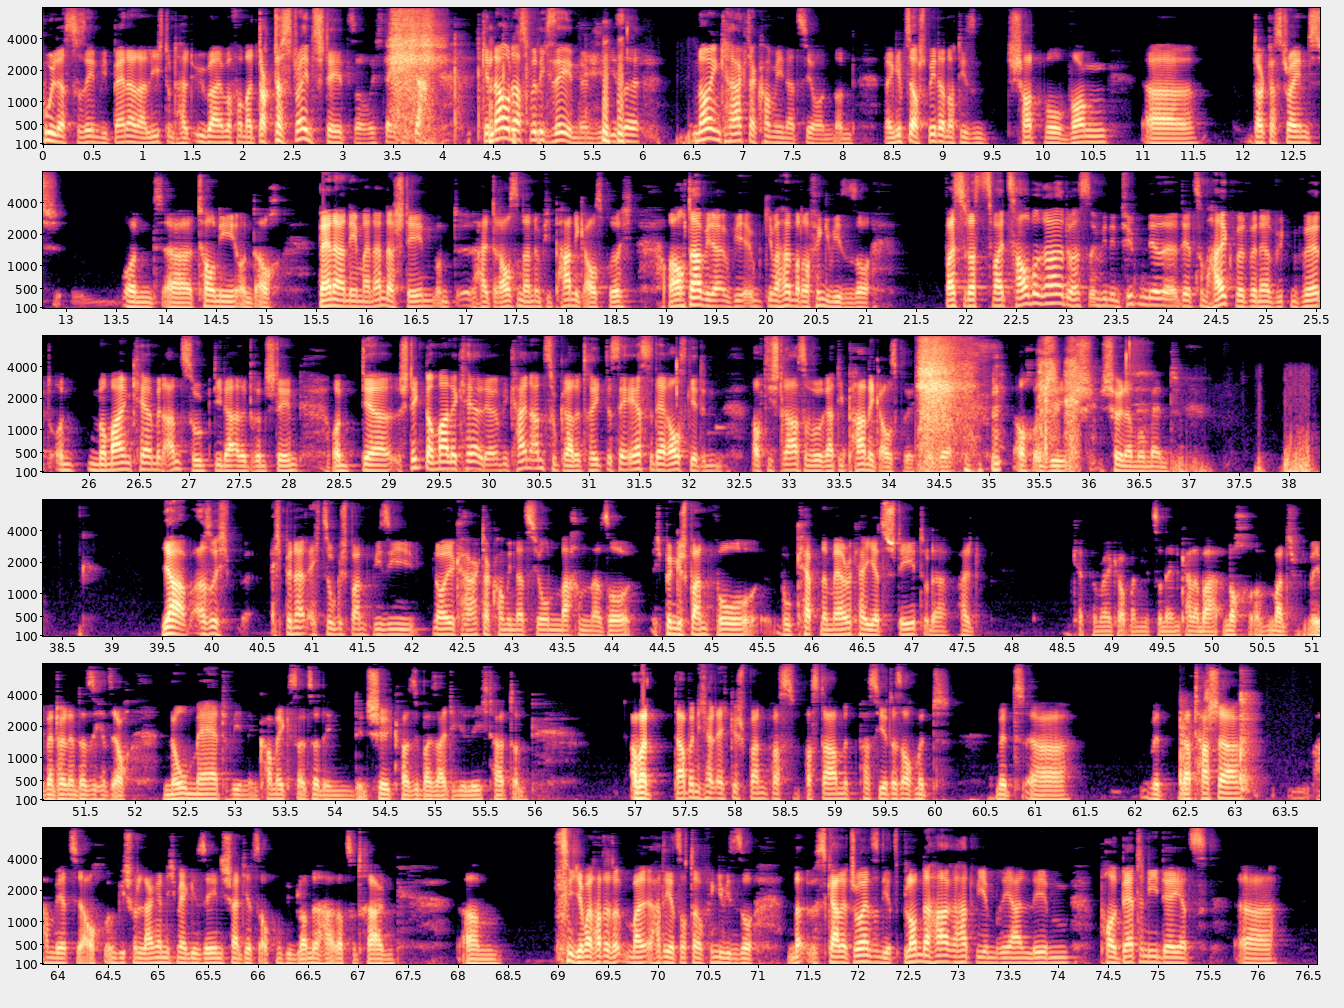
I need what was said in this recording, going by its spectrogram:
cool, das zu sehen, wie Banner da liegt und halt überall auf einmal Doctor Strange steht. So, ich denke, ja, genau das will ich sehen. Irgendwie diese neuen Charakterkombinationen. Und dann gibt es ja auch später noch diesen Shot, wo Wong, äh, Doctor Strange und äh, Tony und auch Banner nebeneinander stehen und äh, halt draußen dann irgendwie Panik ausbricht. Und auch da wieder irgendwie, irgendjemand hat mal darauf hingewiesen, so, weißt du, du hast zwei Zauberer, du hast irgendwie den Typen, der, der zum Hulk wird, wenn er wütend wird, und einen normalen Kerl mit Anzug, die da alle drin stehen. Und der stinknormale Kerl, der irgendwie keinen Anzug gerade trägt, ist der Erste, der rausgeht in, auf die Straße, wo gerade die Panik ausbricht. Also, auch irgendwie sch schöner Moment. Ja, also ich, ich bin halt echt so gespannt, wie sie neue Charakterkombinationen machen. Also ich bin gespannt, wo, wo Captain America jetzt steht oder halt Captain America, ob man ihn jetzt so nennen kann, aber noch manch, eventuell nennt er sich jetzt ja auch Nomad, wie in den Comics, als er den, den Schild quasi beiseite gelegt hat. Und, aber da bin ich halt echt gespannt, was, was damit passiert ist, auch mit, mit, äh, mit Natascha. Haben wir jetzt ja auch irgendwie schon lange nicht mehr gesehen. Scheint jetzt auch irgendwie blonde Haare zu tragen. Ähm, Jemand hatte, mal, hatte jetzt auch darauf hingewiesen, so Scarlett Johansson, die jetzt blonde Haare hat, wie im realen Leben, Paul Bettany, der jetzt, äh,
